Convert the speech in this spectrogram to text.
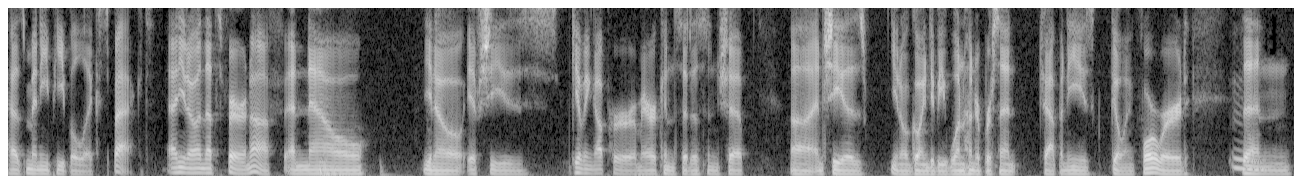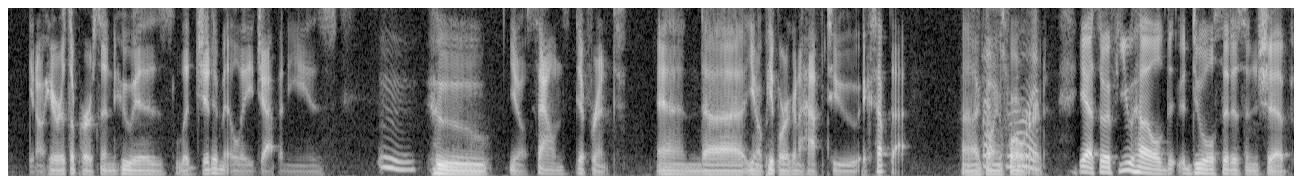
as many people expect. And, you know, and that's fair enough. And now, you know, if she's giving up her American citizenship uh, and she is, you know, going to be 100% Japanese going forward, then, you know, here is a person who is legitimately Japanese who, you know, sounds different. And, uh, you know, people are going to have to accept that uh, going That's forward. right. Yeah. So if you held dual citizenship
